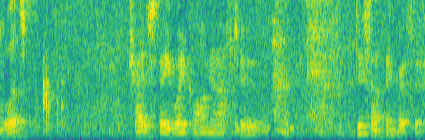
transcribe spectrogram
Well, let's try to stay awake long enough to do something with it.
